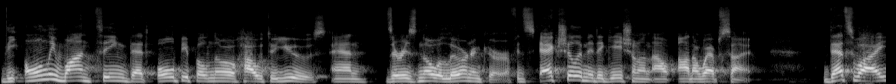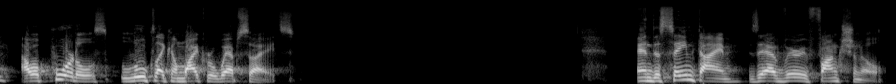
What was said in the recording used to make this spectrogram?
The only one thing that all people know how to use, and there is no learning curve, it's actually navigation on our, on a website. That's why our portals look like a micro websites. And the same time, they are very functional.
